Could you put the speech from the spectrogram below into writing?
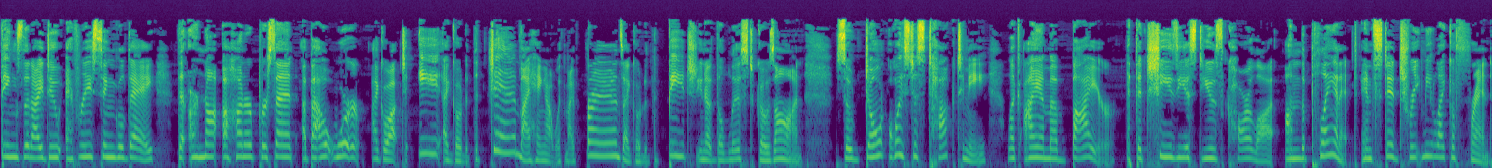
things that I do every single day that are not 100% about work. I go out to eat, I go to the gym, I hang out with my friends, I go to the beach, you know, the list goes on. So don't always just talk to me like I am a buyer at the cheesiest used car lot on the planet. Instead, treat me like a friend,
